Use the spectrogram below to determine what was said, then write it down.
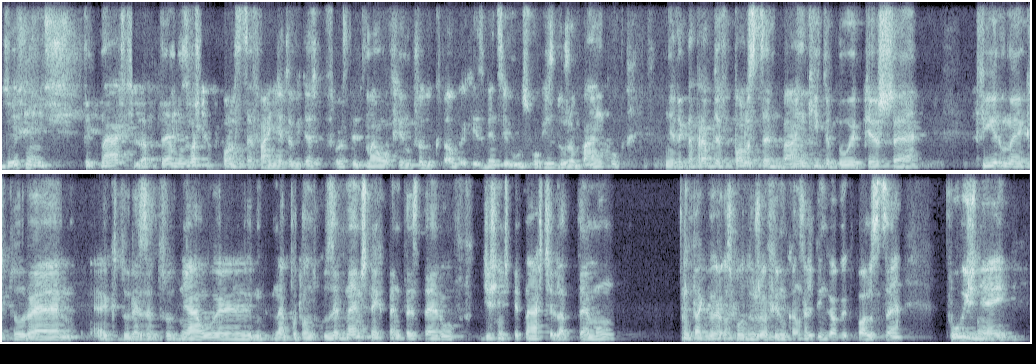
10-15 lat temu, zwłaszcza w Polsce fajnie to widać, w Polsce jest mało firm produktowych, jest więcej usług, jest dużo banków. Nie, tak naprawdę w Polsce banki to były pierwsze firmy, które, które zatrudniały na początku zewnętrznych pentesterów 10-15 lat temu. Tak wyrosło dużo firm konsultingowych w Polsce. Później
